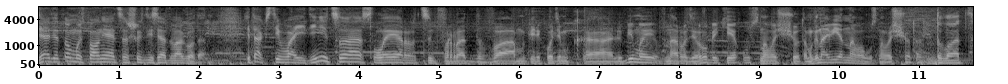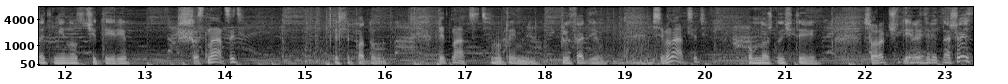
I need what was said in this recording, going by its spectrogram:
Дяде Тому исполняется 62 года. Итак, Стива единица, Слэйр цифра 2. Мы переходим к э, любимой в народе рубрике устного счета. Мгновенного устного счета. 20 минус 4, 16, если подумать. 15, Вот именно. Плюс 1. 17, Умножить на 4. И 44, разделить на 6.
